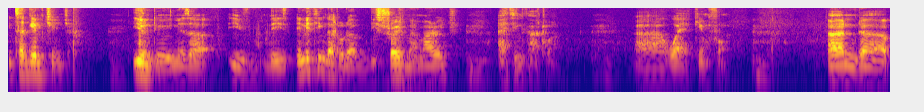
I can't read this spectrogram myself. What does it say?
it's a game changer. Hiyo ndio inaweza if there is anything that would have destroyed my marriage, I think that one, uh, where I came from, and uh,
